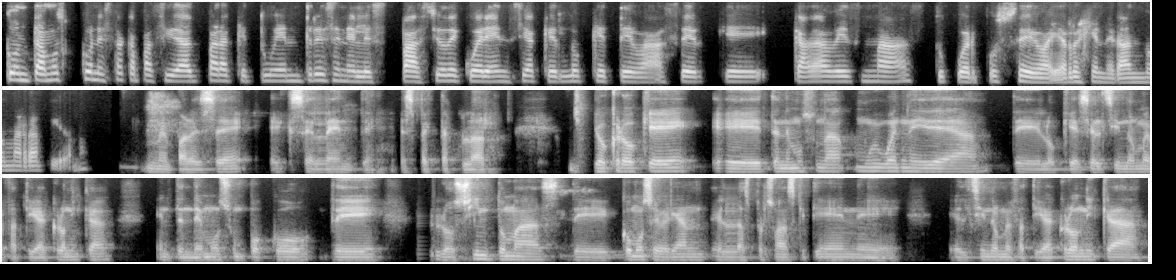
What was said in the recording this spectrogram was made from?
contamos con esta capacidad para que tú entres en el espacio de coherencia, que es lo que te va a hacer que cada vez más tu cuerpo se vaya regenerando más rápido, ¿no? Me parece excelente, espectacular. Yo creo que eh, tenemos una muy buena idea de lo que es el síndrome de fatiga crónica. Entendemos un poco de los síntomas, de cómo se verían eh, las personas que tienen eh, el síndrome de fatiga crónica,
